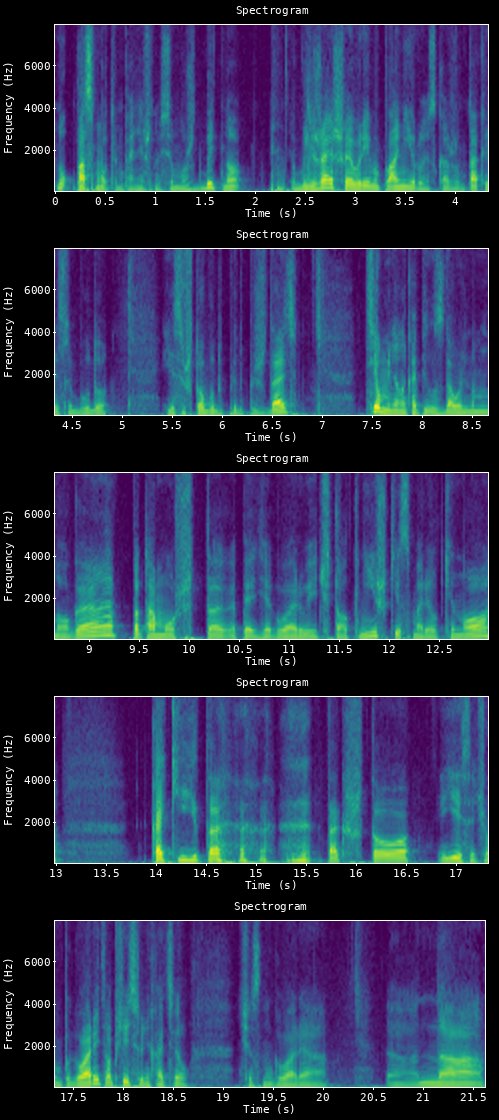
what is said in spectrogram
Ну, посмотрим, конечно, все может быть, но в ближайшее время планирую, скажем так, если буду, если что, буду предупреждать. Тем у меня накопилось довольно много, потому что, опять я говорю, я читал книжки, смотрел кино какие-то, так что есть о чем поговорить. Вообще сегодня хотел, честно говоря, э, на,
